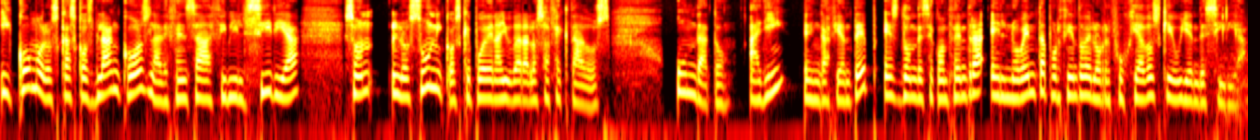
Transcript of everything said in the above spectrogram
y cómo los cascos blancos, la defensa civil siria, son los únicos que pueden ayudar a los afectados. Un dato, allí, en Gaziantep, es donde se concentra el 90% de los refugiados que huyen de Siria.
